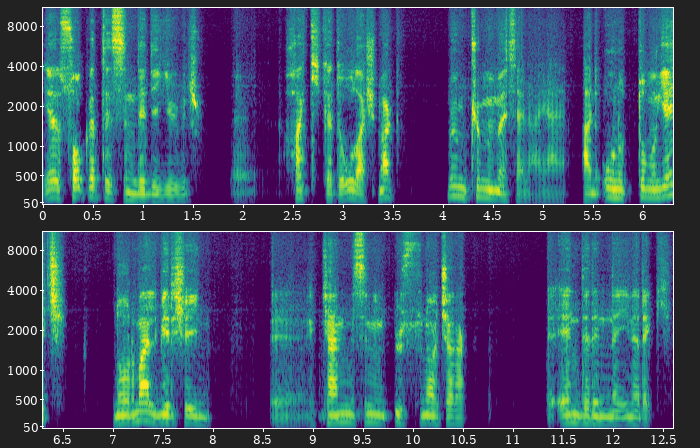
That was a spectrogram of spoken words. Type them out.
ya Sokrates'in dediği gibi bir e, hakikate ulaşmak mümkün mü mesela yani. Hani unuttu mu geç normal bir şeyin e, kendisinin üstünü açarak e, en derinine inerek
